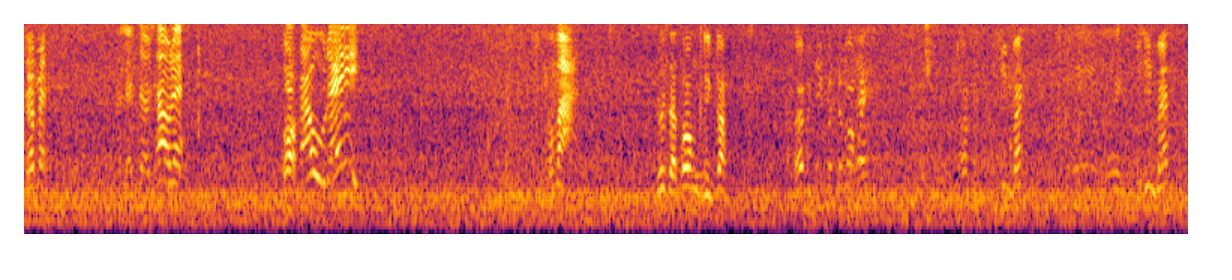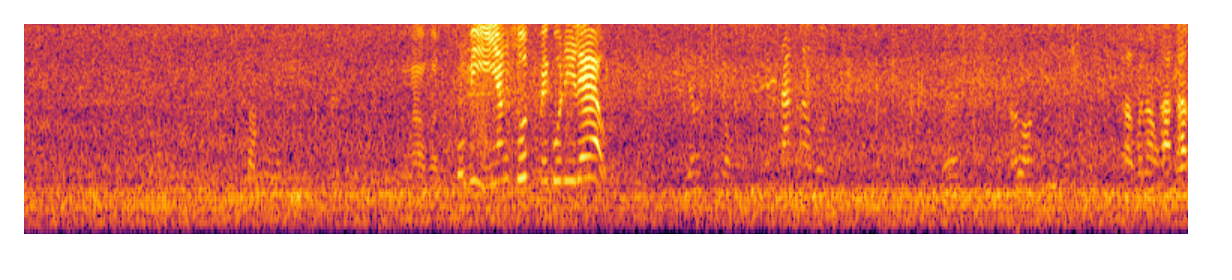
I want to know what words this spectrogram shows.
ได้ไหมอันเลยเจ้าเช่าเลยอย่าเช่าได้เพราะว่าด้วยตากล้องกินก่อนไปไปชิมไปตากล้องไหมชิมไหมชิมไหม ผมมียังสุดไปกว่านี้แล้วยังสิลองตั้งเอาบนเอาลองที่ทางพี่น้องครับครับ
